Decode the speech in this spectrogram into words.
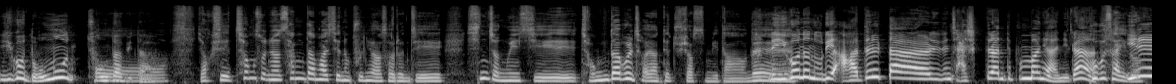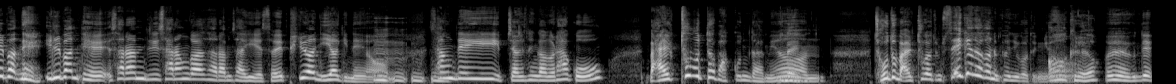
이거 너무 정답이다. 어, 역시 청소년 상담하시는 분이어서 그런지 신정민 씨 정답을 저희한테 주셨습니다. 네. 근데 이거는 우리 아들, 딸이든 자식들한테뿐만이 아니라 부부 사이도. 일반 네 일반 대 사람들이 사람과 사람 사이에서의 필요한 이야기네요. 음, 음, 음, 음. 상대의 입장 생각을 하고 말투부터 바꾼다면. 저도 말투가 좀 세게 나가는 편이거든요. 네. 아, 그래요? 네, 근데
